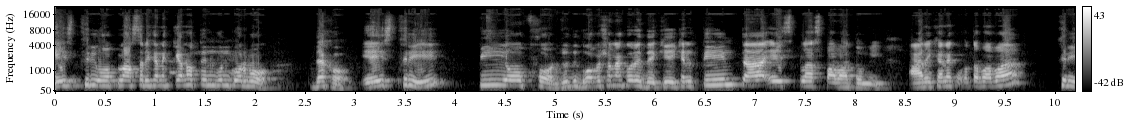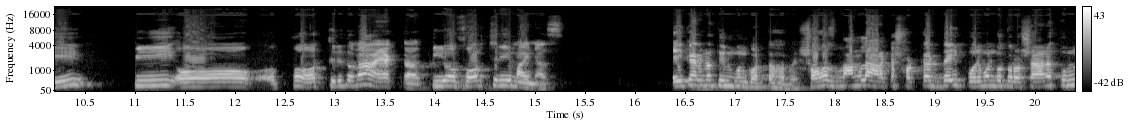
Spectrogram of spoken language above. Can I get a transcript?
এইচ থ্রি ও প্লাস এখানে কেন তিন গুণ করব? দেখো এইচ থ্রি পিও ফোর যদি গবেষণা করে দেখি, এখানে তিনটা এইচ প্লাস পাবা তুমি। আর এখানে কত পাবা? Three P O four three তো না একটা P O four three minus এই কারণে তিন গুণ করতে হবে। সহজ বাংলা আর একটা শর্টকাট পরিমাণগত তুল্য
